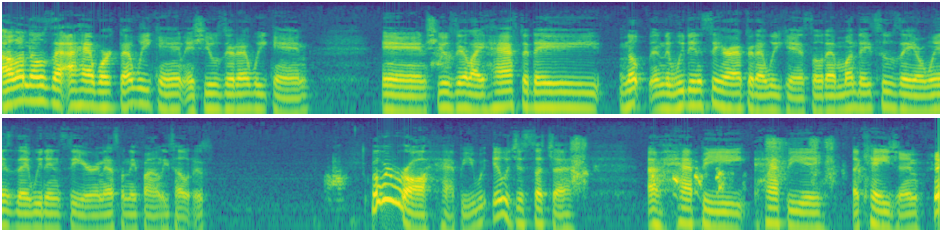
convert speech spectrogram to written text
all I know is that I had work that weekend, and she was there that weekend, and she was there like half the day. Nope, and then we didn't see her after that weekend. So that Monday, Tuesday, or Wednesday, we didn't see her, and that's when they finally told us. But we were all happy. It was just such a a happy happy occasion.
